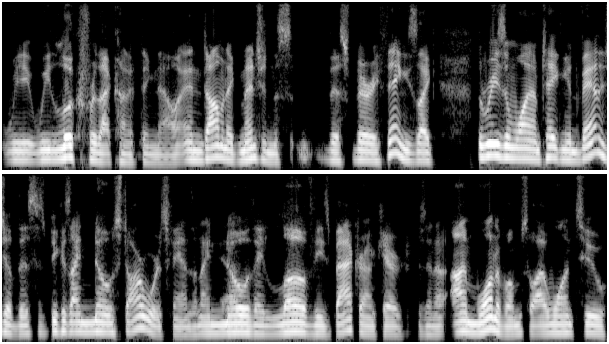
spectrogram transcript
we we look for that kind of thing now. And Dominic mentioned this this very thing. He's like, the reason why I'm taking advantage of this is because I know Star Wars fans and I know they love these background characters, and I'm one of them. So I want to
